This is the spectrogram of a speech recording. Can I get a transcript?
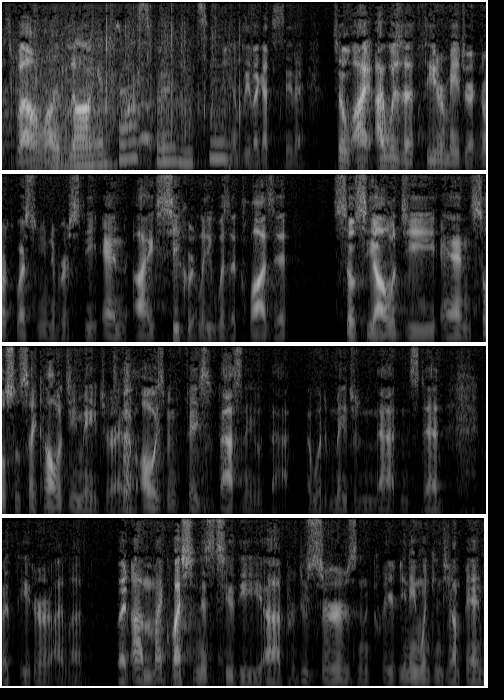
as well. Live long and prosper, you too. I can't believe I got to say that. So I, I was a theater major at Northwestern University, and I secretly was a closet sociology and social psychology major, and I've always been fascinated with that. I would have majored in that instead, but theater I love. But um, my question is to the uh, producers and the creator, anyone can jump in.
